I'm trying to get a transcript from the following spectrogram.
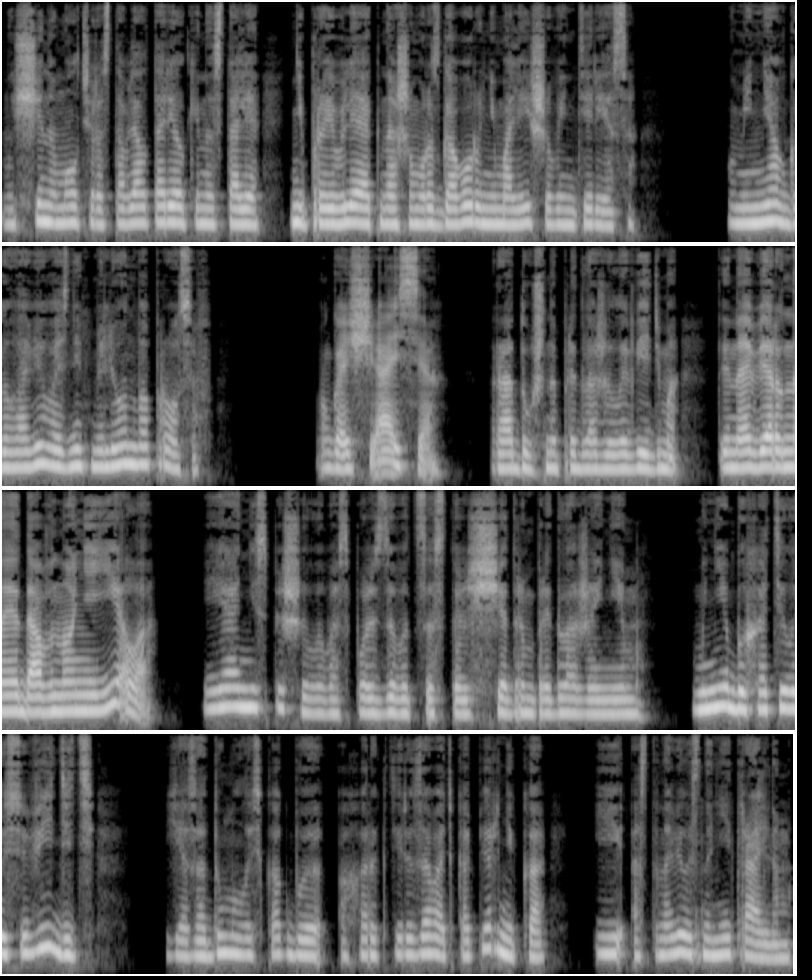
Мужчина молча расставлял тарелки на столе, не проявляя к нашему разговору ни малейшего интереса. У меня в голове возник миллион вопросов. «Угощайся», — радушно предложила ведьма. «Ты, наверное, давно не ела?» Я не спешила воспользоваться столь щедрым предложением. Мне бы хотелось увидеть... Я задумалась, как бы охарактеризовать Коперника и остановилась на нейтральном.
